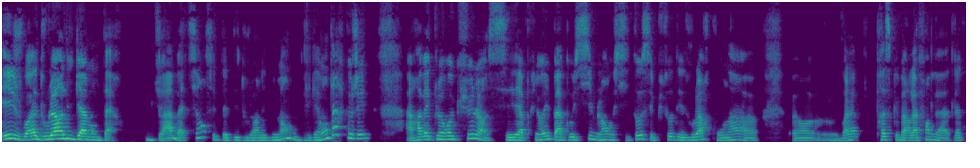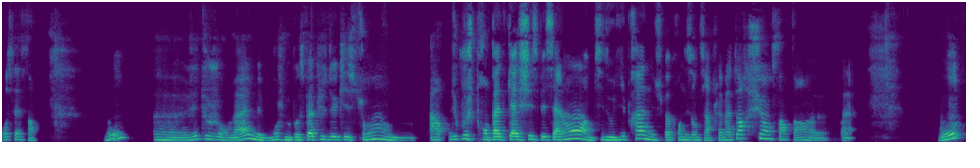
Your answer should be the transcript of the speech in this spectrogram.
et je vois douleur ligamentaire me dis, ah bah tiens, c'est peut-être des douleurs ligamentaires que j'ai. Alors avec le recul, c'est a priori pas possible, hein, aussitôt, c'est plutôt des douleurs qu'on a, voilà, presque vers la fin de la, grossesse. Hein. Bon, j'ai toujours mal, mais bon, je me pose pas plus de questions. Alors, du coup, je prends pas de cachet spécialement, un petit doliprane, je vais pas prendre des anti-inflammatoires, je suis enceinte, hein. Bon,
